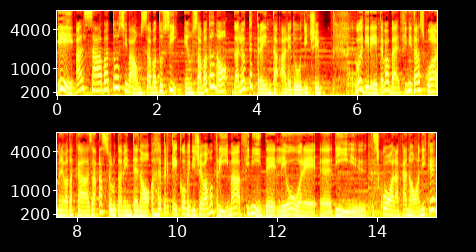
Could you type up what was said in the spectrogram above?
E al sabato si va un sabato sì e un sabato no, dalle 8.30 alle 12. Voi direte, vabbè, finita la scuola me ne vado a casa? Assolutamente no, perché come dicevamo prima, finite le ore eh, di scuola canoniche,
